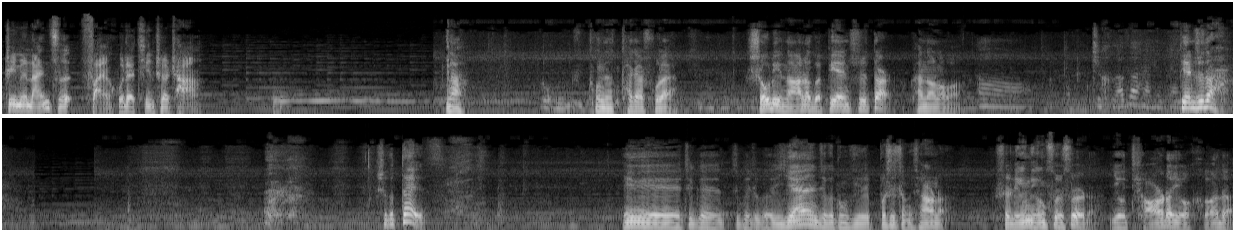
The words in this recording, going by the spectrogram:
这名男子返回了停车场。那，从他家出来，手里拿了个编织袋看到了吗？哦，纸盒子还是编织袋 是个袋子。因为这个这个这个烟这个东西不是整箱的。是零零碎碎的，有条的，有盒的。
